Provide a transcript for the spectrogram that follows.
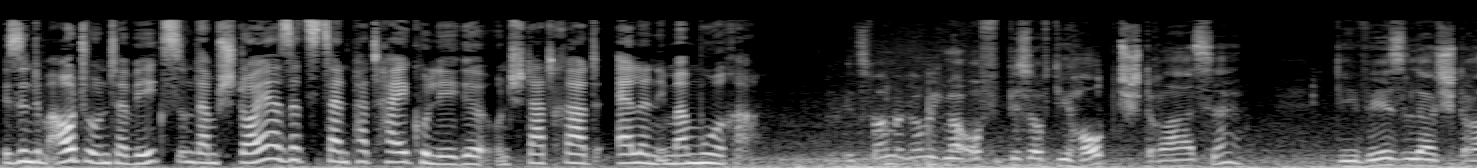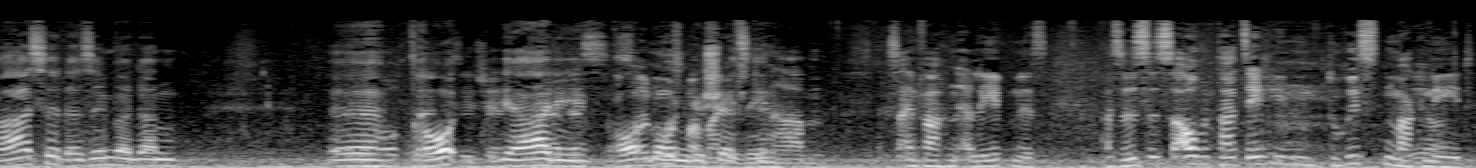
Wir sind im Auto unterwegs und am Steuer sitzt sein Parteikollege und Stadtrat Alan Imamura. Jetzt fahren wir, glaube ich, mal auf, bis auf die Hauptstraße, die Weseler Straße. Da sind wir dann. Äh, Braut, ja, die Brautmodengeschäfte. haben. Das ist einfach ein Erlebnis. Also es ist auch tatsächlich ein Touristenmagnet. Ja.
